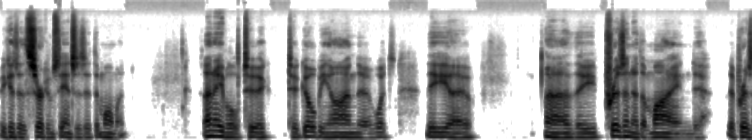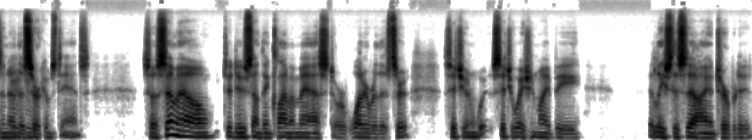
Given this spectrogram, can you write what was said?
because of the circumstances at the moment, unable to to go beyond uh, what the uh, the prison of the mind, the prison of mm-hmm. the circumstance. So somehow to do something, climb a mast or whatever the situ- situation might be, at least this is how I interpret it.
